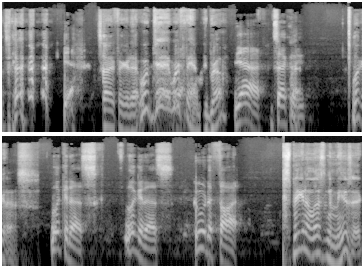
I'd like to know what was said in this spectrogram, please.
That's Yeah. That's how I figured it. We're, yeah, we're family, bro. yeah, exactly. Look at us. Look at us. Look at us. Who would have thought? Speaking of listening to music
